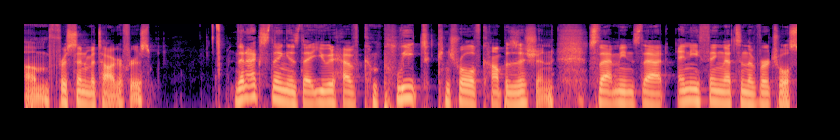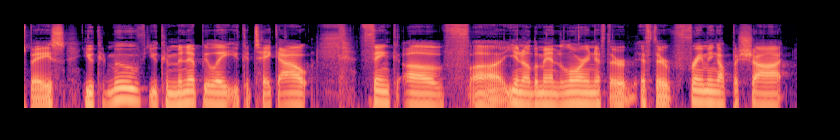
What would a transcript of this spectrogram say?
um, for cinematographers. The next thing is that you would have complete control of composition. So that means that anything that's in the virtual space, you could move, you can manipulate, you could take out. Think of, uh, you know, the Mandalorian if they're if they're framing up a shot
